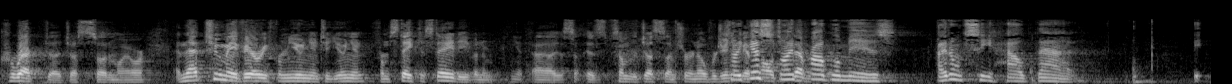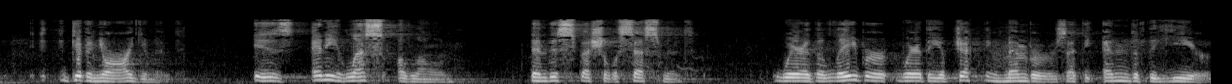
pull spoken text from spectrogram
correct, uh, Justice Sotomayor. And that too may vary from union to union, from state to state, even uh, as, as, some of the justices I'm sure know Virginia. So I guess my problem is I don't see how that, given your argument, is any less alone than this special assessment where the labor, where the objecting members at the end of the year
